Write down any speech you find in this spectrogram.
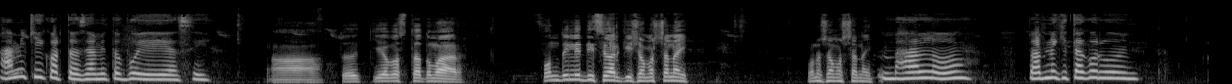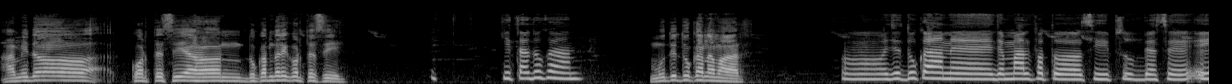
আমি কি করতেছি? আমি তো বইয়ে আছি। তো কি অবস্থা তোমার? ফোন দিলে দিছো আর কি সমস্যা নাই? কোনো সমস্যা নাই? ভালো। তো আপনি কি তা করুন? আমি তো করতেছি এখন দোকানদারি করতেছি। কি তা দোকান? মুদি দোকান আমার। ও, ওই যে দোকানে যে মালপত্র চুপ বেচে এই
